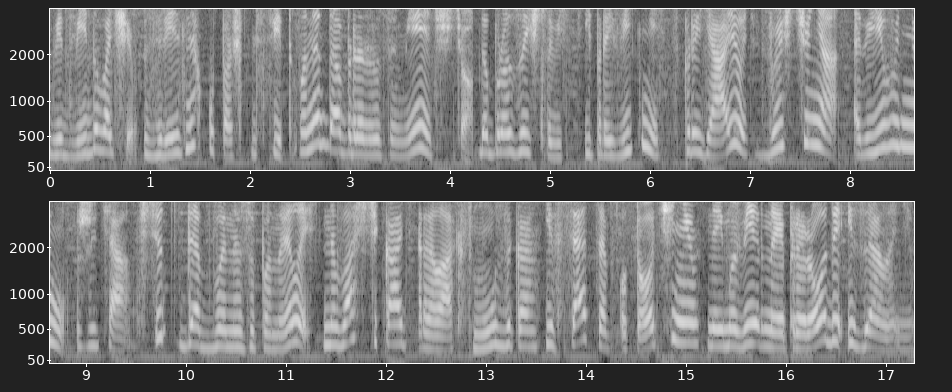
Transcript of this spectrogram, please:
відвідувачів з різних куточків світу. Вони добре розуміють, що доброзичливість і привітність сприяють вищення рівню життя. Всюди, де б ви не зупинились, на вас чекають релакс, музика, і все це в оточенні неймовірної природи і зелені.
